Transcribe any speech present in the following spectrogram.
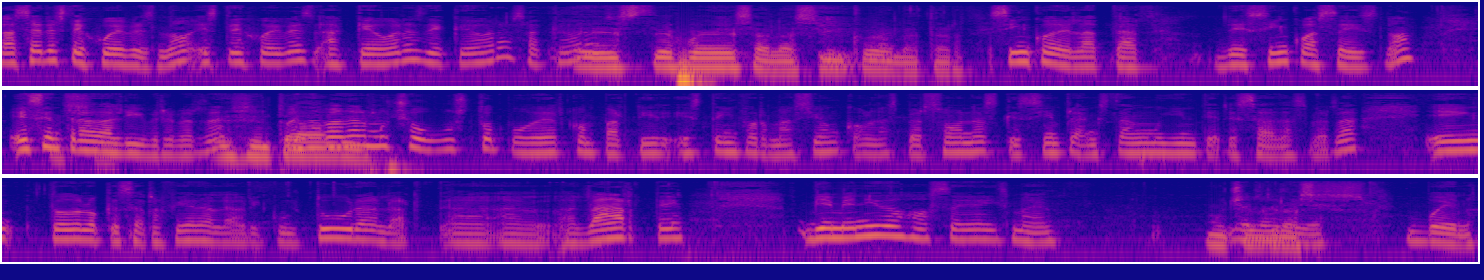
Va a ser este jueves, ¿no? Este jueves, ¿a qué horas? ¿De qué horas? ¿A qué horas? Este jueves a las 5 de la tarde. 5 de la tarde, de 5 a 6, ¿no? Es entrada libre, ¿verdad? Es entrada bueno, va a dar mucho gusto poder compartir esta información con las personas que siempre están muy interesadas, ¿verdad? En todo lo que se refiere a la agricultura, al, al arte. Bienvenido, José Ismael. Muchas gracias. Bueno,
